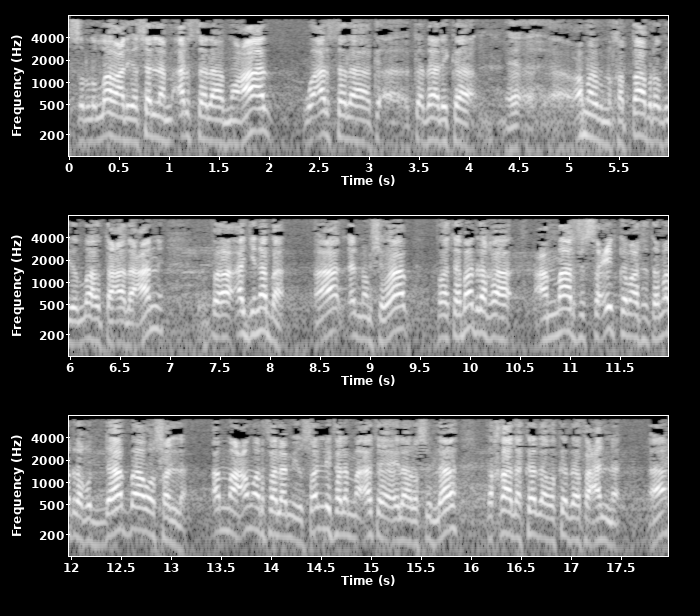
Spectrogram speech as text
صلى الله عليه وسلم أرسل معاذ وأرسل كذلك عمر بن الخطاب رضي الله تعالى عنه فأجنب لأنهم شباب فتمرغ عمار في الصعيد كما تتمرغ الدابة وصلى. أما عمر فلم يصلي فلما أتى إلى رسول الله فقال كذا وكذا فعلنا ها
